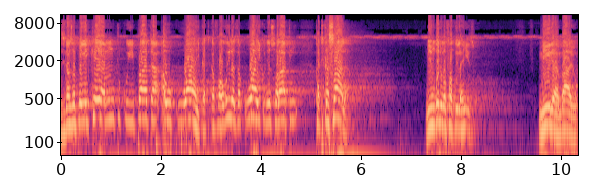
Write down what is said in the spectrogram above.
zinazopelekea mtu kuipata au kuwahi katika fadhila za kuwahi kwenye salatu katika sala. Miongoni mwa fadhila hizo ni ile ambayo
